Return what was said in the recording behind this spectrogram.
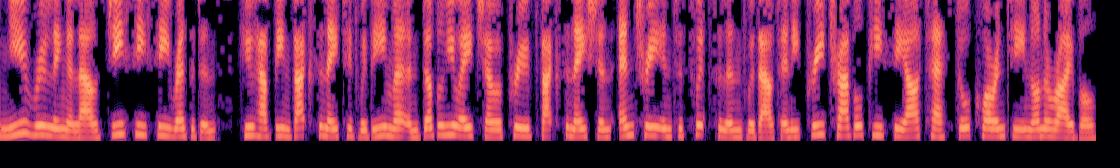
New ruling allows GCC residents, who have been vaccinated with EMA and WHO-approved vaccination, entry into Switzerland without any pre-travel PCR test or quarantine on arrival.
